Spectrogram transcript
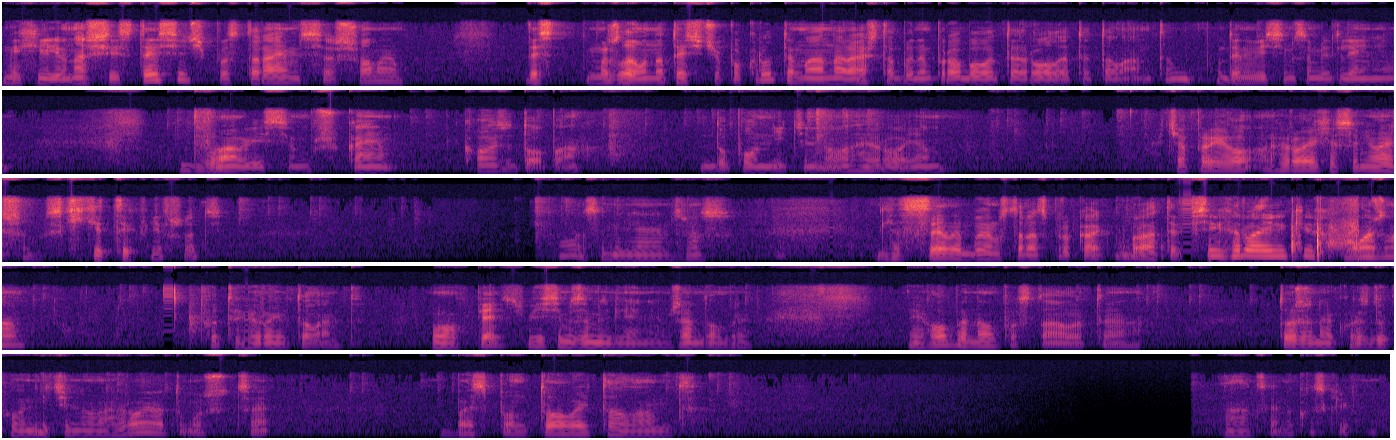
Михілів, у нас 6 тисяч, постараємося, що ми. Десь, можливо, на тисячу покрутимо, а на решта будемо пробувати ролити таланти. 1.8 замедлення. 2.8. Шукаємо якогось допа. Дополнительного героя. Хоча при його героях я сумніваюся, що скільки тикв в шоці. Заміняємо зразу. Для сили будемо старатися брати всіх героїв, яких можна. Тут героїв талант. О, 5-8 замедлення, вже добре. Його би нам поставити теж на якогось доповнительного героя, тому що це безпонтовий талант. А, це на когось клікнув.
